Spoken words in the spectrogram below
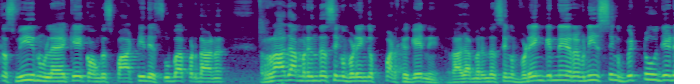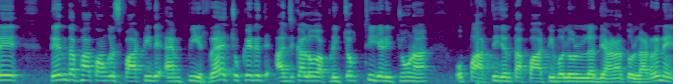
ਤਸਵੀਰ ਨੂੰ ਲੈ ਕੇ ਕਾਂਗਰਸ ਪਾਰਟੀ ਦੇ ਸੂਬਾ ਪ੍ਰਧਾਨ ਰਾਜਾ ਮਰਿੰਦਰ ਸਿੰਘ ਵੜਿੰਗ ਭੜਕ ਗਏ ਨੇ। ਰਾਜਾ ਮਰਿੰਦਰ ਸਿੰਘ ਵੜਿੰਗ ਨੇ ਰਵਨੀਤ ਸਿੰਘ ਬਿੱਟੂ ਜਿਹੜੇ ਤਿੰਨ ਦਫਾ ਕਾਂਗਰਸ ਪਾਰਟੀ ਦੇ ਐਮਪੀ ਰਹਿ ਚੁੱਕੇ ਨੇ ਤੇ ਅੱਜ ਕੱਲ ਉਹ ਆਪਣੀ ਚੌਥੀ ਜਿਹੜੀ ਚੋਣ ਆ, ਉਹ ਭਾਰਤੀ ਜਨਤਾ ਪਾਰਟੀ ਵੱਲੋਂ ਲੁਧਿਆਣਾ ਤੋਂ ਲੜ ਰਹੇ ਨੇ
